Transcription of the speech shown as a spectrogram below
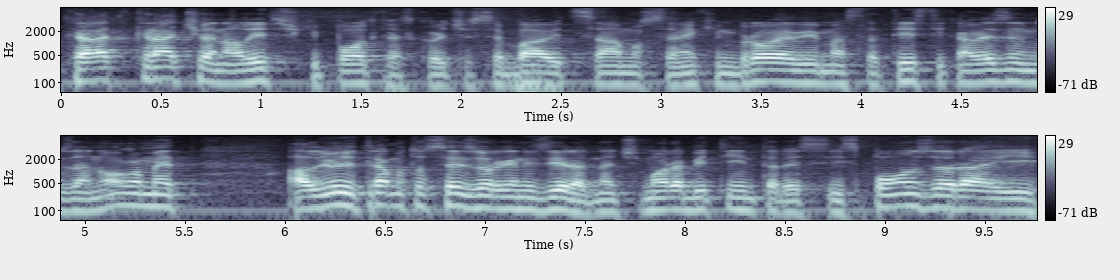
krat, kraći analitički podcast koji će se baviti samo sa nekim brojevima, statistikama vezanim za nogomet, ali ljudi trebamo to sve izorganizirati. Znači mora biti interes i sponzora i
